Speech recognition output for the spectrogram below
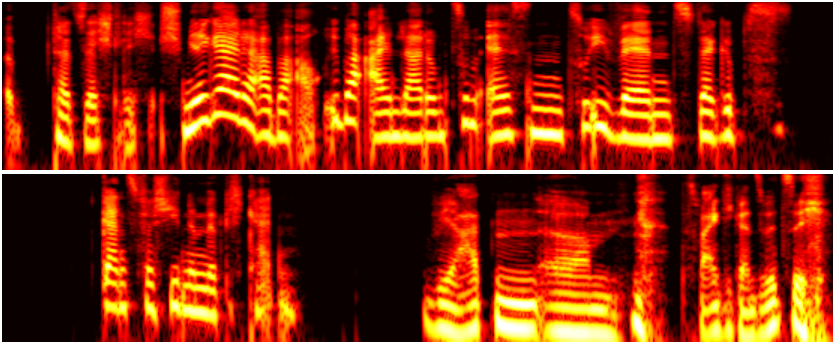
äh, tatsächlich Schmiergelder, aber auch über Einladung zum Essen, zu Events. Da gibt's ganz verschiedene Möglichkeiten. Wir hatten, ähm, das war eigentlich ganz witzig,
